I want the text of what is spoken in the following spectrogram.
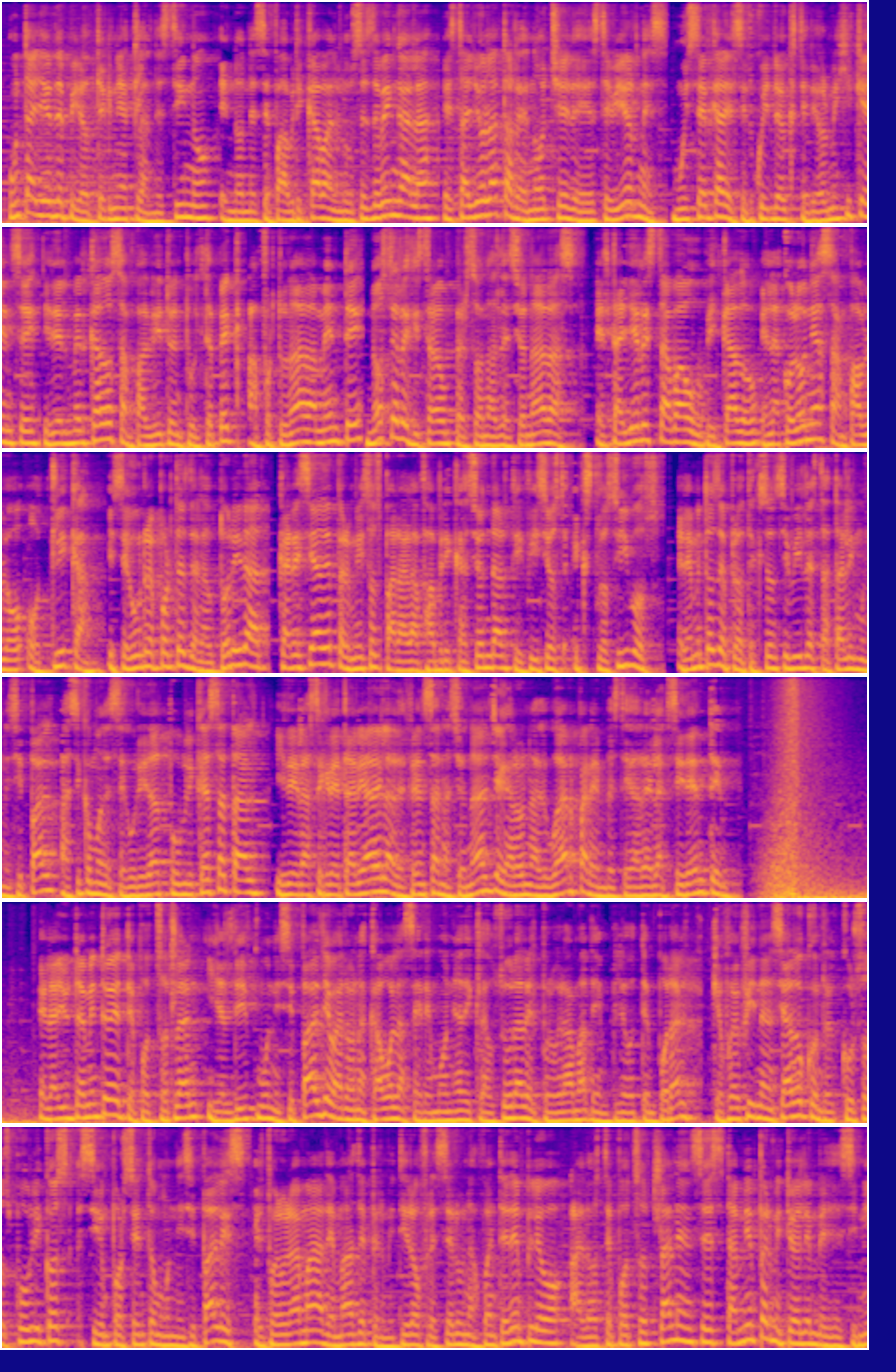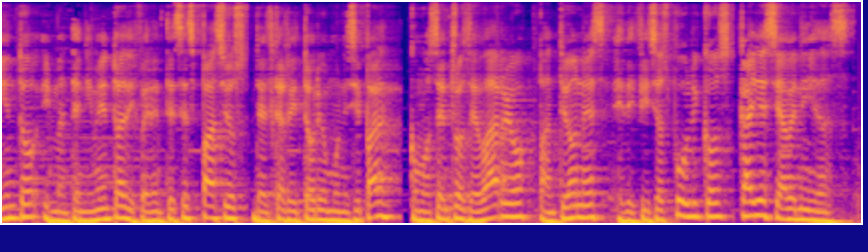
Un taller de pirotecnia clandestino, en donde se fabricaban luces de bengala, estalló la tarde-noche de este viernes, muy cerca del circuito exterior mexiquense y del mercado San Pablito en Tultepec. Afortunadamente, no se registraron personas lesionadas. El taller estaba ubicado en la colonia San Pablo Otlica y según reportes de la autoridad, carecía de permisos para la fabricación de artificios explosivos. Elementos de protección civil estatal y municipal, así como de seguridad pública estatal y de la Secretaría de la Defensa Nacional llegaron al lugar para investigar el accidente. El Ayuntamiento de Tepoztlán y el DIF municipal llevaron a cabo la ceremonia de clausura del programa de empleo temporal, que fue financiado con recursos públicos 100% municipales. El programa, además de permitir ofrecer una fuente de empleo a los tepotzotlanenses, también permitió el embellecimiento y mantenimiento a diferentes espacios del territorio municipal, como centros de barrio, panteones, edificios públicos, calles y avenidas.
